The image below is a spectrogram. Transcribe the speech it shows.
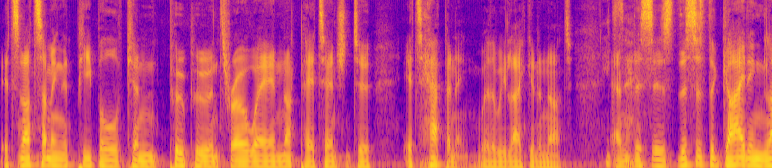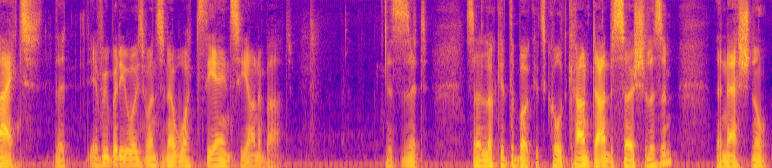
It's not something that people can poo poo and throw away and not pay attention to. It's happening, whether we like it or not. Exactly. And this is this is the guiding light that everybody always wants to know what's the ANC on about. This is it. So look at the book. It's called Countdown to Socialism: The National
